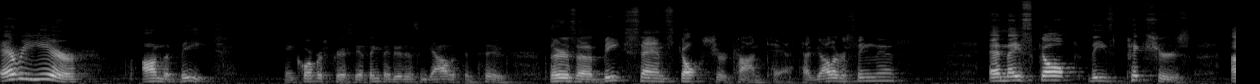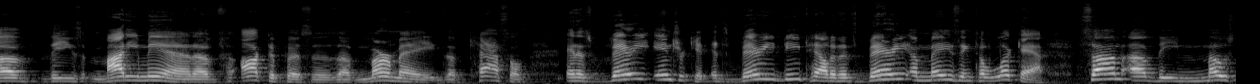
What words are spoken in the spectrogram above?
every year on the beach in Corpus Christi, I think they do this in Galveston too. There's a beach sand sculpture contest. Have y'all ever seen this? And they sculpt these pictures of these mighty men, of octopuses, of mermaids, of castles. And it's very intricate, it's very detailed, and it's very amazing to look at. Some of the most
